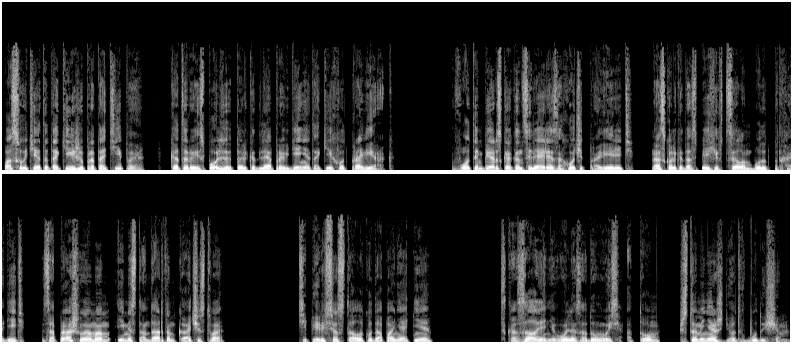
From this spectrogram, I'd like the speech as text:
По сути, это такие же прототипы, которые используют только для проведения таких вот проверок. Вот имперская канцелярия захочет проверить, насколько доспехи в целом будут подходить запрашиваемым ими стандартам качества. Теперь все стало куда понятнее. Сказал я, невольно задумываясь о том, что меня ждет в будущем.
